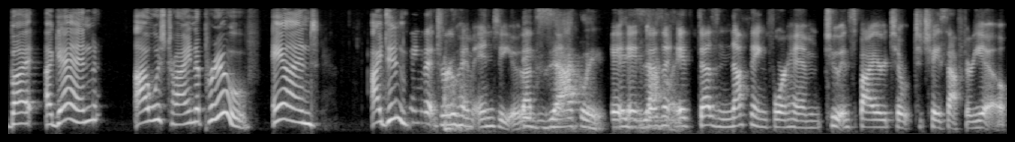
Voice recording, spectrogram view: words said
But again, I was trying to prove. And I didn't thing that drew him into you. That's exactly. It, exactly. it doesn't. It does nothing for him to inspire to to chase after you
